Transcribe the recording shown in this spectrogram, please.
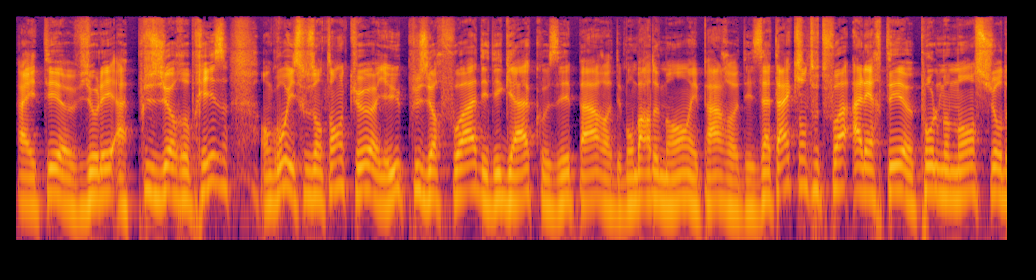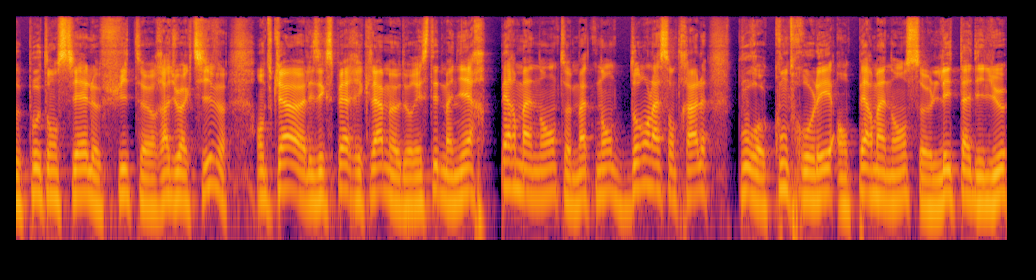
a été violée à plusieurs reprises. En gros, il sous-entend qu'il y a eu plusieurs fois des dégâts causés par des bombardements et par des attaques, sans toutefois alerter pour le moment sur de potentielles fuites radioactives. En tout cas, les experts réclament de rester de manière permanente maintenant dans la centrale pour contrôler en permanence l'état des lieux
